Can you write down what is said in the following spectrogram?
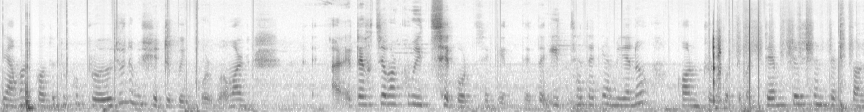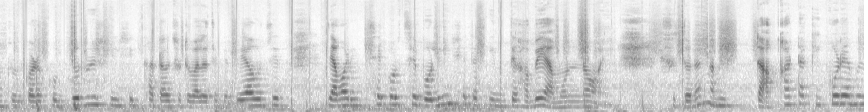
যে আমার কতটুকু প্রয়োজন আমি সেটুকুই করব। আমার আর এটা হচ্ছে আমার খুব ইচ্ছে করছে কিনতে। তো ইচ্ছাটাকে আমি যেন কন্ট্রোল করতে পারি। টেম্পটেশনটাকে কন্ট্রোল করা খুব জরুরি। সেই শিক্ষাটাও ছোটোবেলা থেকে দেওয়া উচিত যে আমার ইচ্ছে করছে বলেই সেটা কিনতে হবে এমন নয়। সুতরাং আমি টাকাটা কী করে আমি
